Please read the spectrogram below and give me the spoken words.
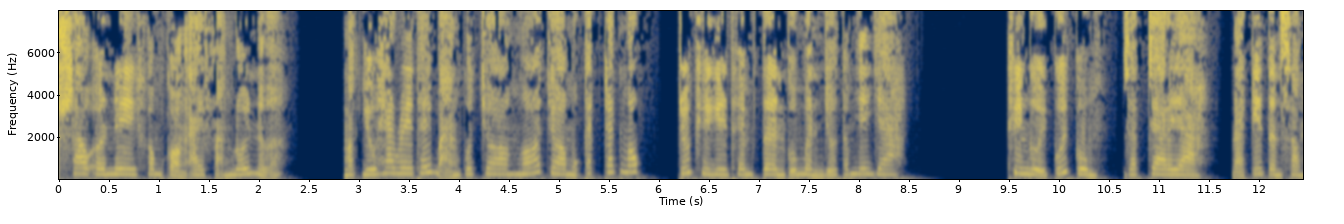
Sau Ernie không còn ai phản đối nữa. Mặc dù Harry thấy bạn của Cho ngó cho một cách trách móc trước khi ghi thêm tên của mình vô tấm giấy da. Khi người cuối cùng, Zacharia, đã ký tên xong.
